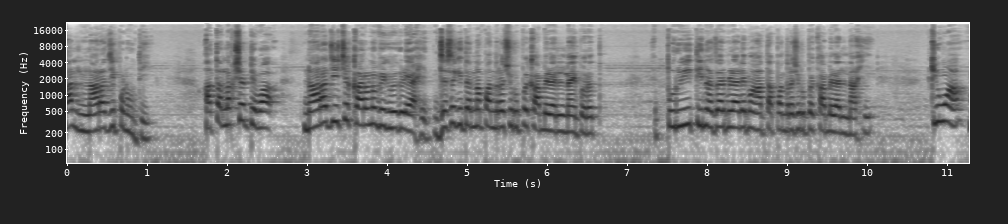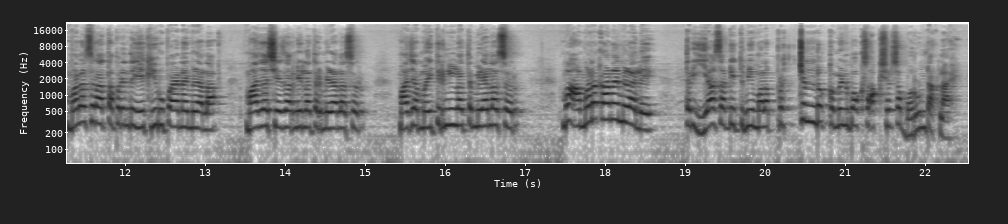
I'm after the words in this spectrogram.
काल नाराजी पण होती. आता लक्षात ठेवा नाराजीचे कारणं वेगवेगळे आहेत. जसं की त्यांना पंधराशे रुपये का मिळाले नाही परत? पूर्वी तीन हजार मिळाले मग आता पंधराशे रुपये का मिळाले नाही? किंवा मला सर आतापर्यंत एकही रुपया नाही मिळाला. माझ्या शेजारणीला तर मिळाला सर. माझ्या मैत्रिणीला तर मिळाला सर. मग आम्हाला का नाही मिळाले? तर यासाठी तुम्ही मला प्रचंड कमेंट बॉक्स अक्षरशः भरून टाकला आहे.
